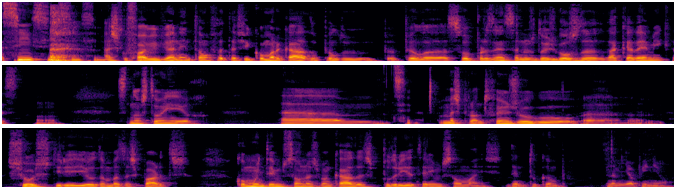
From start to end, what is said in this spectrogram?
Sim, sim, sim, sim. Acho que o Fábio Viana então até ficou marcado pelo, pela sua presença nos dois gols da, da Académica, se não, se não estou em erro. Uh, mas pronto, foi um jogo uh, xoxo, diria eu, de ambas as partes, com muita emoção nas bancadas. Poderia ter emoção mais dentro do campo, na minha opinião,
